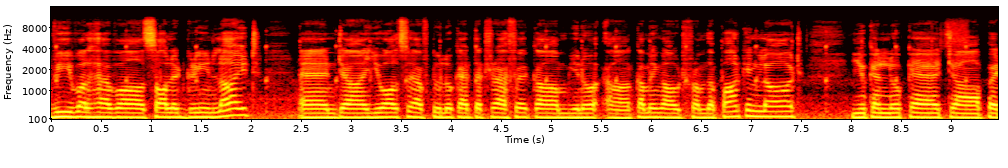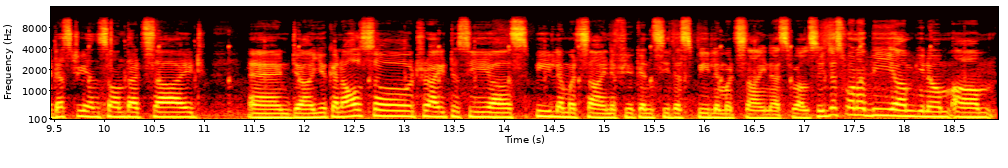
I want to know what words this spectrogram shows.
we will have a solid green light and uh, you also have to look at the traffic um, you know uh, coming out from the parking lot. You can look at uh, pedestrians on that side and uh, you can also try to see a speed limit sign if you can see the speed limit sign as well. So you just want to be um, you know um,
